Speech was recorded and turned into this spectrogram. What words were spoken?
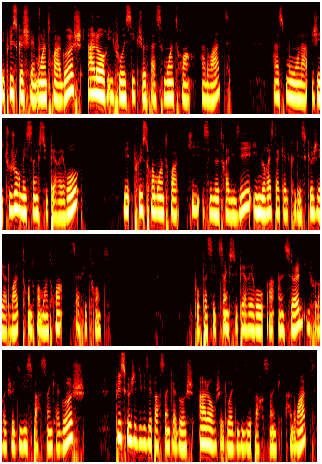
Mais plus que je fais moins 3 à gauche, alors il faut aussi que je fasse moins 3 à droite. À ce moment-là, j'ai toujours mes 5 super-héros mais plus 3 moins 3 qui s'est neutralisé? Il me reste à calculer ce que j'ai à droite. 33 moins 3, ça fait 30. Pour passer de 5 super-héros à un seul, il faudra que je divise par 5 à gauche. Puisque j'ai divisé par 5 à gauche, alors je dois diviser par 5 à droite.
